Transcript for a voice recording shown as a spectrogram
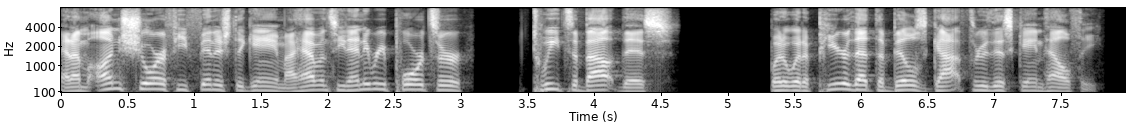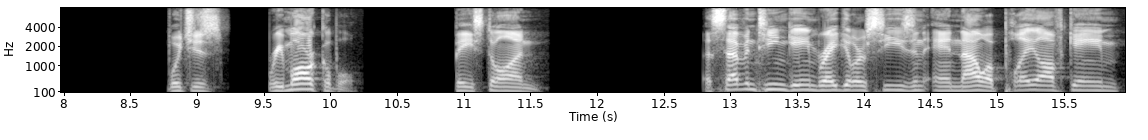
and I'm unsure if he finished the game. I haven't seen any reports or tweets about this, but it would appear that the Bills got through this game healthy, which is remarkable based on a 17 game regular season and now a playoff game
